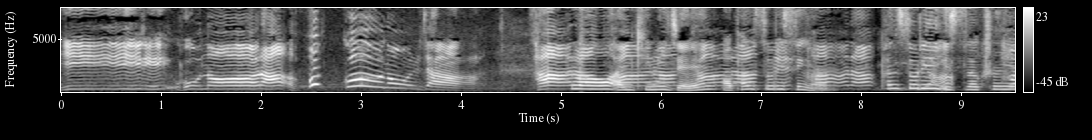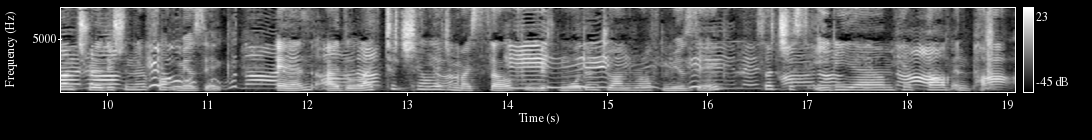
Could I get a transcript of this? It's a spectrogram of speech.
이리 오너라 웃고 놀자. Hello, I'm Kim Jae, a pansori singer. Pansori is a Korean traditional folk music, and I'd like to challenge myself with modern genre of music such as EDM, hip hop, and pop.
